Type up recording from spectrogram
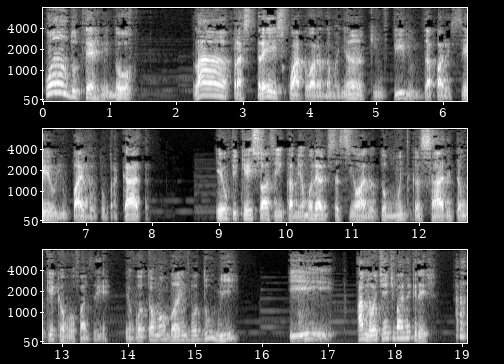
Quando terminou, lá para as três, quatro horas da manhã, que o filho desapareceu e o pai voltou para casa, eu fiquei sozinho com a minha mulher. Eu disse assim: Olha, eu estou muito cansado, então o que, que eu vou fazer? Eu vou tomar um banho, vou dormir e à noite a gente vai na igreja. Ah,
